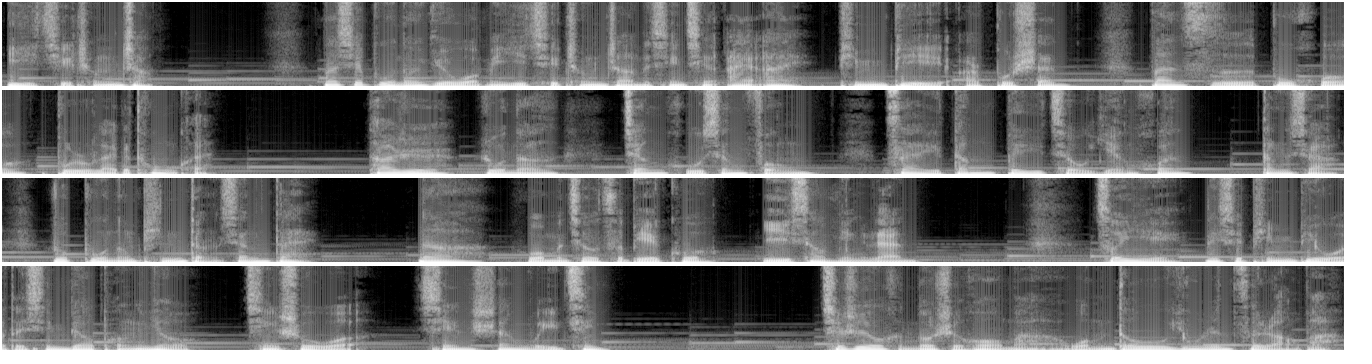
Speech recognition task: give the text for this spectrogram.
一起成长。那些不能与我们一起成长的情情爱爱，屏蔽而不删，半死不活，不如来个痛快。他日若能江湖相逢，再当杯酒言欢。当下若不能平等相待。那我们就此别过，一笑泯然。所以那些屏蔽我的新标朋友，请恕我先删为敬。其实有很多时候嘛，我们都庸人自扰吧。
